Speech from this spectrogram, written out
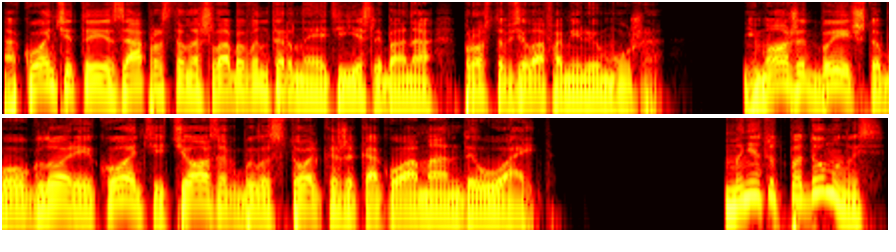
А ты запросто нашла бы в интернете, если бы она просто взяла фамилию мужа. Не может быть, чтобы у Глории Конти тезок было столько же, как у Аманды Уайт. «Мне тут подумалось,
